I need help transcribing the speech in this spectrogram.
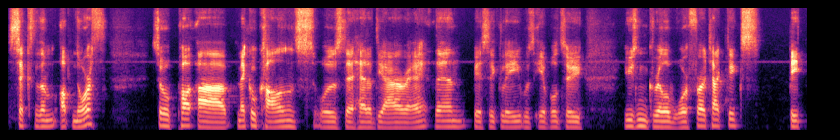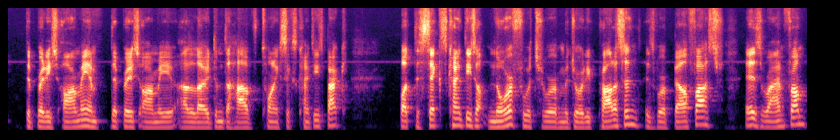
six of them up north. So uh, Collins was the head of the IRA. Then basically was able to, using guerrilla warfare tactics, the British Army, and the British Army allowed them to have 26 counties back. But the six counties up north, which were majority Protestant, is where Belfast is, where I'm from,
